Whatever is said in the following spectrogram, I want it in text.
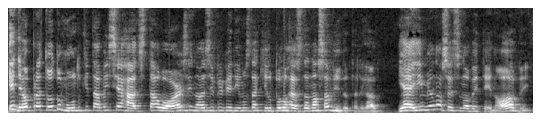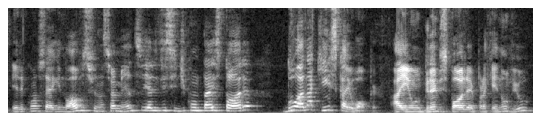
e deu para todo mundo que estava encerrado Star Wars e nós viveríamos daquilo pelo resto da nossa vida, tá ligado? E aí, em 1999, ele consegue novos financiamentos e ele decide contar a história do Anakin Skywalker. Aí, um grande spoiler para quem não viu,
